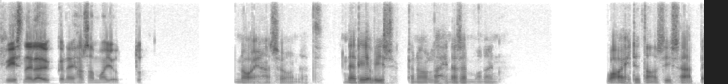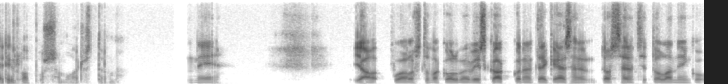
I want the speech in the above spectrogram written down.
5-4-1 ihan sama juttu. Noihan se on, että 4-5-1 on lähinnä semmoinen vaihdetaan sisään pelin lopussa muodostelma. Niin. Ja puolustava 352 tekee sen, tuossa nyt sitten ollaan niin kuin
